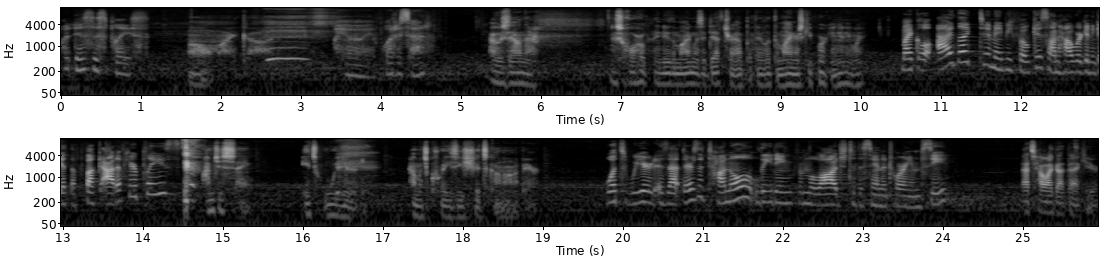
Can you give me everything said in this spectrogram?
What is this place? Oh my god. Wait, wait, wait. What is that? I was down there. It was horrible. They knew the mine was a death trap, but they let the miners keep working anyway. Michael, I'd like to maybe focus on how we're gonna get the fuck out of here, please. I'm just saying, it's weird how much crazy shit's gone on up here. What's weird is that there's a tunnel leading from the lodge to the sanatorium, see? That's how I got back here.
